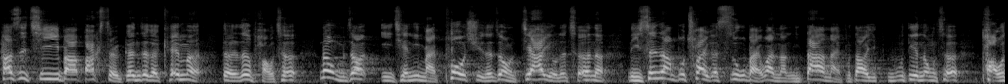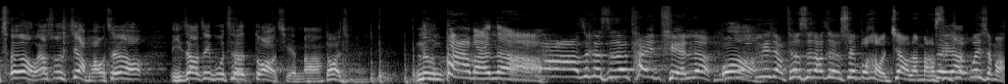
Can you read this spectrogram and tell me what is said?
它是七一八 Boxer 跟这个 Camer 的这个跑车。那我们知道，以前你买 Porsche 的这种加油的车呢，你身上不踹个四五百万呢，你大概买不到一部电动车跑车哦。我要说是叫跑车哦。你知道这部车多少钱吗？多少钱？两百万呐！哇，这个实在太甜了！哇，我跟你讲，特斯拉真的睡不好觉了。马斯克为什么？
